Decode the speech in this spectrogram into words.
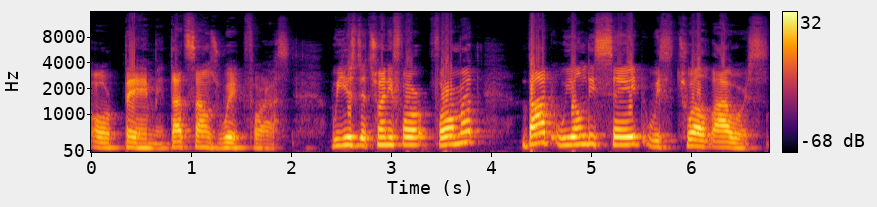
or PM. That sounds weird for us. We use the 24 format, but we only say it with 12 hours.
